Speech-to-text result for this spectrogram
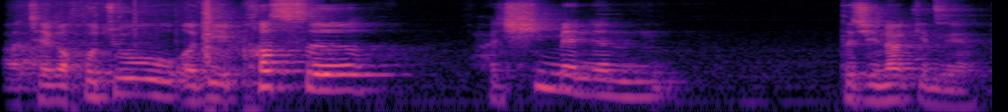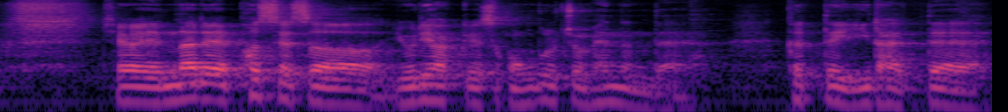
아, 제가 호주 어디 퍼스 한 십몇 년 더 지났겠네요. 제가 옛날에 퍼스에서 요리 학교에서 공부를 좀 했는데 그때 일할 때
